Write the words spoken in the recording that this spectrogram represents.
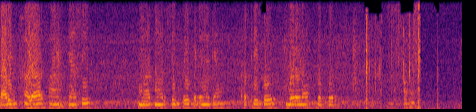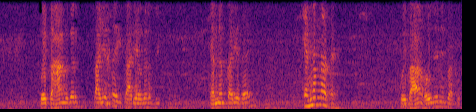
તારીખ અઢાર આઠ ત્યાંસી મહાત્મા રસિકભાઈ પટેલને ત્યાં ખત્રીપુર બરોડા બપોર. કોઈ કારણ વગર કાર્ય થાય? કાર્ય વગર એમને કાર્ય થાય? એમને એમ ના થાય. કોઈ કારણ હોવું જોઈએ નહીં પાછું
